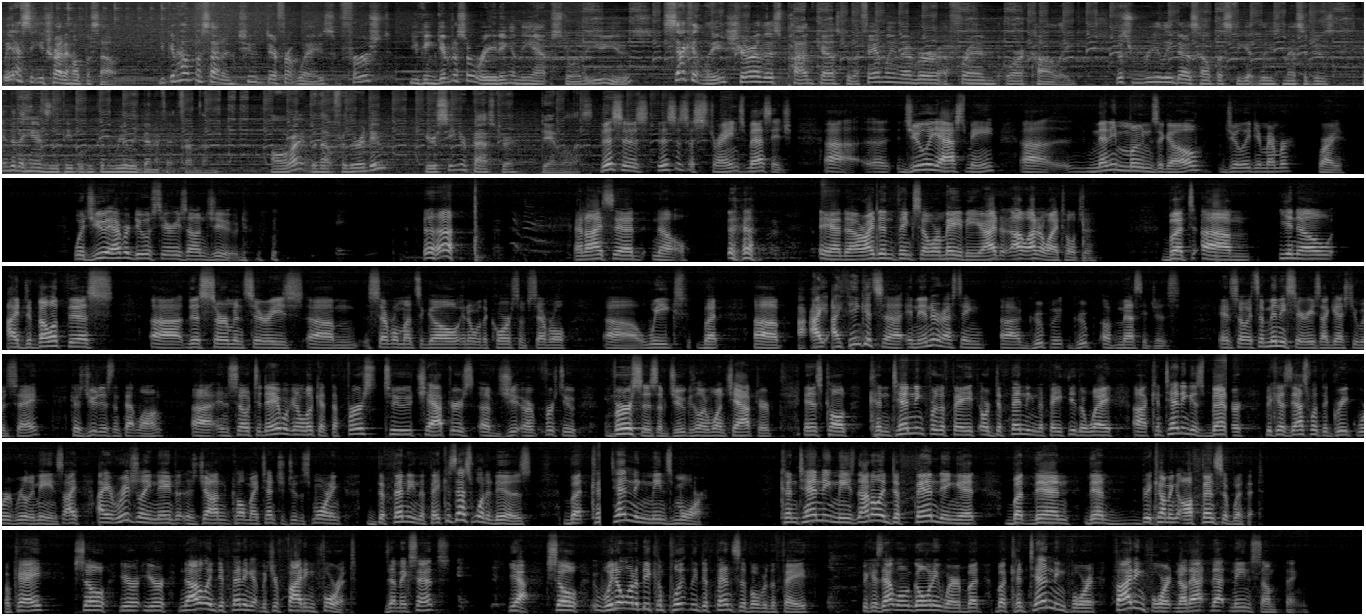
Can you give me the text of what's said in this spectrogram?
we ask that you try to help us out. You can help us out in two different ways. First, you can give us a rating in the App Store that you use. Secondly, share this podcast with a family member, a friend, or a colleague. This really does help us to get these messages into the hands of the people who can really benefit from them. All right, without further ado, here's Senior Pastor Dan Willis. This is, this is a strange message. Uh, uh, Julie asked me uh, many moons ago, Julie, do you remember? Where are you? Would you ever do a series on Jude? and I said, no. and, uh, or I didn't think so, or maybe, or I, don't, I don't know why I told you. But, um, you know, I developed this, uh, this sermon series um, several months ago and over the course of several uh, weeks. But uh, I, I, think it's a, an interesting uh, group, group of messages. And so it's a mini series, I guess you would say, because Jude isn't that long. Uh, and so today we're going to look at the first two chapters of Jude, or first two verses of Jude, because only one chapter, and it's called Contending for the Faith or Defending the Faith. Either way, uh, contending is better because that's what the Greek word really means. I, I originally named it, as John called my attention to this morning, defending the faith, because that's what it is, but contending means more. Contending means not only defending it, but then, then becoming offensive with it. Okay? So you're, you're not only defending it, but you're fighting for it. Does that make sense? Yeah. So we don't want to be completely defensive over the faith because that won't go anywhere, but, but contending for it, fighting for it, now that, that means something.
